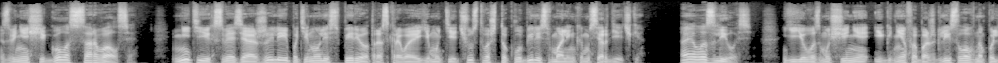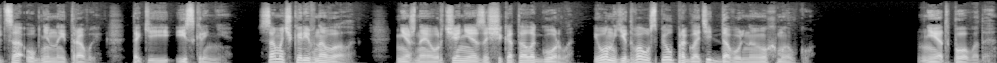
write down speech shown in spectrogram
Звенящий голос сорвался. Нити их связи ожили и потянулись вперед, раскрывая ему те чувства, что клубились в маленьком сердечке. Айла злилась. Ее возмущение и гнев обожгли словно пыльца огненной травы. Такие искренние. Самочка ревновала. Нежное урчание защекотало горло, и он едва успел проглотить довольную ухмылку. «Нет повода»,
